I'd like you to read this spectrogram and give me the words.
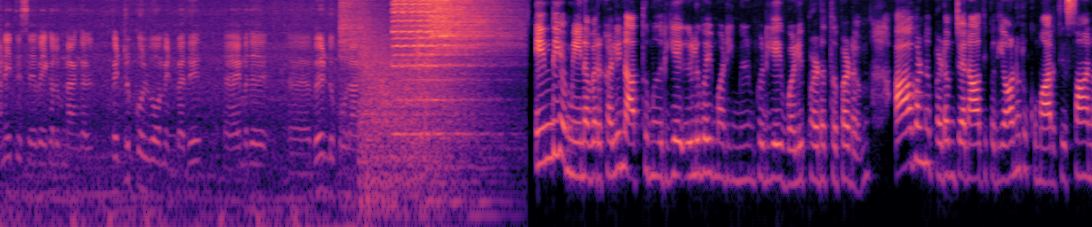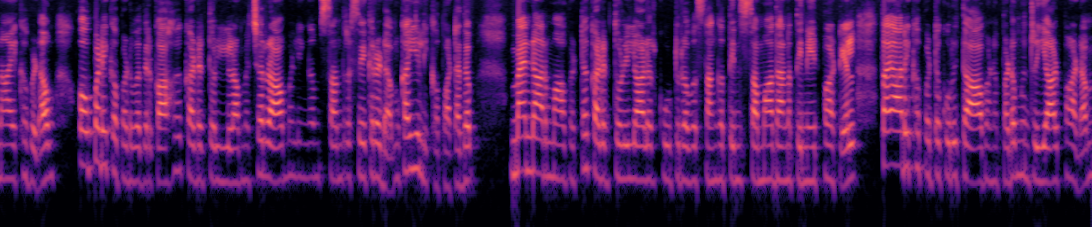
அனைத்து சேவைகளும் நாங்கள் பெற்றுக்கொள்வோம் என்பது எமது வேண்டுகோளாக வேண்டுகோளாகும். இந்திய மீனவர்களின் அத்துமீறிய இழுவை மணி மீன்பிடியை வெளிப்படுத்தப்படும் ஆவணப்படம் ஜனாதிபதி அனுருகுமார் திசாநாயக்கவிடம் ஒப்படைக்கப்படுவதற்காக கடற்தொழில் அமைச்சர் ராமலிங்கம் சந்திரசேகரிடம் கையளிக்கப்பட்டது. மன்னார் மாவட்ட கடற்தொழிலாளர் கூட்டுறவு சங்கத்தின் சமாதானத்தின் ஏற்பாட்டில் தயாரிக்கப்பட்ட குறித்த ஆவணப்படம் இன்று யாழ்ப்பாணம்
